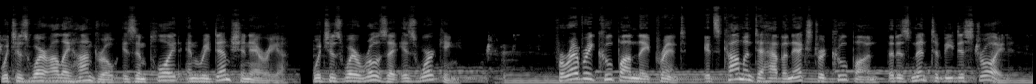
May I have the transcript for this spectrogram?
which is where Alejandro is employed, and redemption area, which is where Rosa is working. For every coupon they print, it's common to have an extra coupon that is meant to be destroyed.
